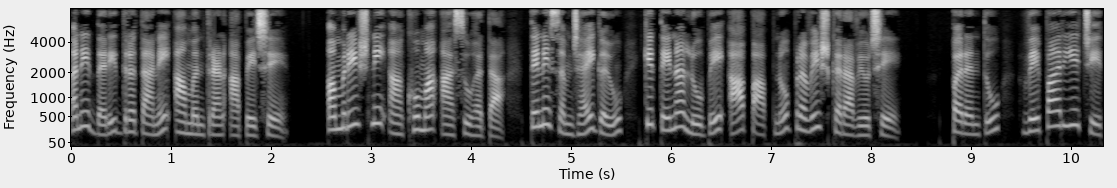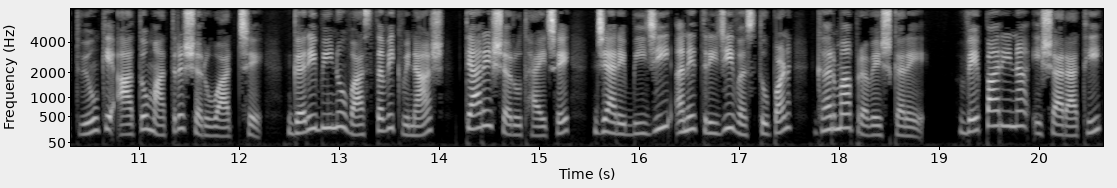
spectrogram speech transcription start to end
અને દરિદ્રતાને આમંત્રણ આપે છે. અમરેશની આંખોમાં આંસુ હતા. તેને સમજાઈ ગયું કે તેના લોભે આ પાપનો પ્રવેશ કરાવ્યો છે. પરંતુ વેપારીએ ચેતવ્યું કે આ તો માત્ર શરૂઆત છે. ગરીબીનું વાસ્તવિક વિનાશ ત્યારે શરૂ થાય છે જ્યારે બીજી અને ત્રીજી વસ્તુ પણ ઘરમાં પ્રવેશ કરે. વેપારીના ઇશારાથી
